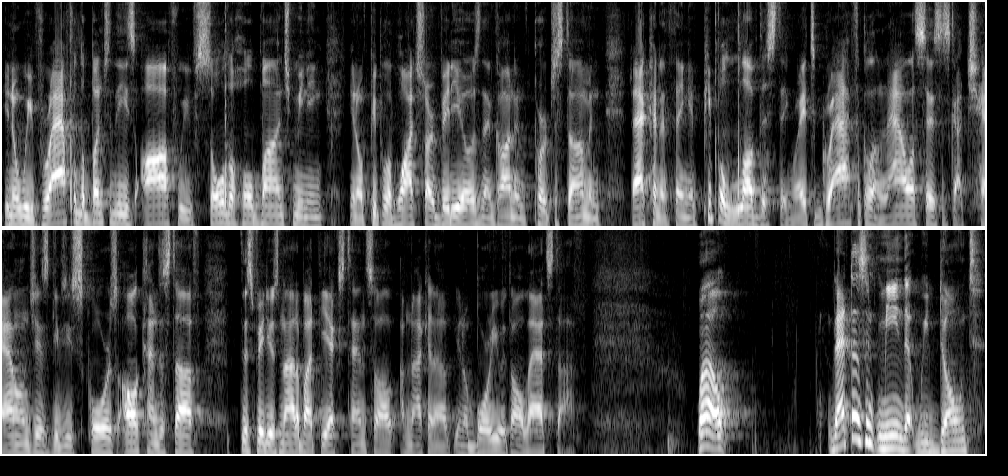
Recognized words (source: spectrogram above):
you know, we've raffled a bunch of these off. We've sold a whole bunch, meaning, you know, people have watched our videos and then gone and purchased them and that kind of thing. And people love this thing, right? It's graphical analysis. It's got challenges, gives you scores, all kinds of stuff. This video is not about the X10, so I'm not going to, you know, bore you with all that stuff. Well, that doesn't mean that we don't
